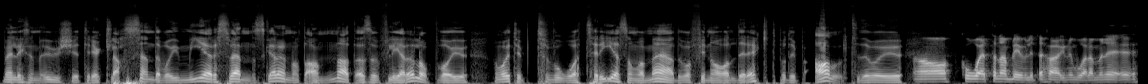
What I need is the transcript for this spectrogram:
Men liksom U23-klassen, det var ju mer svenskar än något annat. Alltså flera lopp var ju, de var ju typ två, tre som var med. Det var final direkt på typ allt. Det var ju... Ja, K1 blev lite högre nivå men det,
